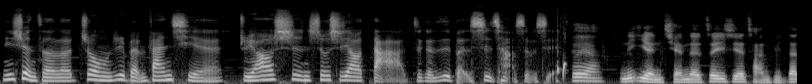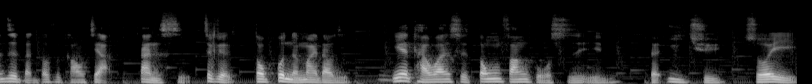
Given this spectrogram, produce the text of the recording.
你选择了种日本番茄，主要是是不是要打这个日本市场？是不是？对啊，你眼前的这一些产品在日本都是高价的。但是这个都不能卖到日本，因为台湾是东方果实蝇的疫区，所以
